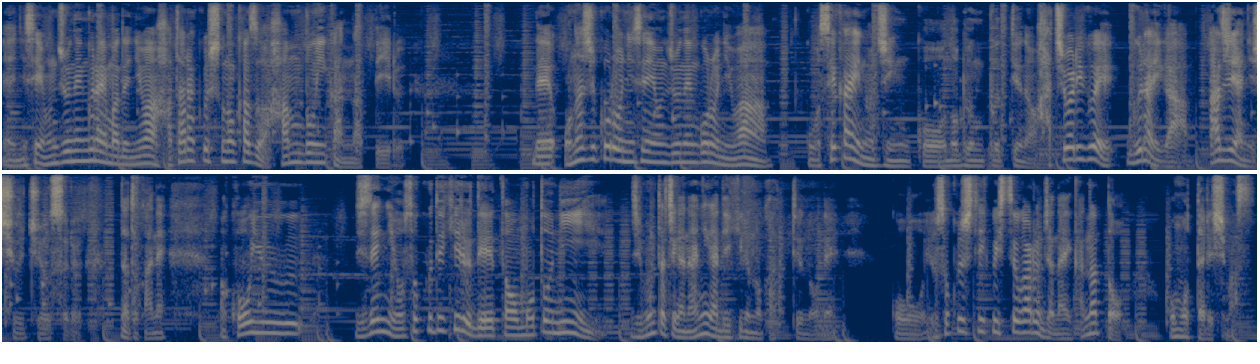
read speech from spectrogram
2040年ぐらいまでには働く人の数は半分以下になっている。で同じ頃2040年頃にはこう世界の人口の分布っていうのは8割ぐらいぐらいがアジアに集中する。だとかね、まあ、こういう事前に予測できるデータをもとに自分たちが何ができるのかっていうのをねこう予測していく必要があるんじゃないかなと思ったりします。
